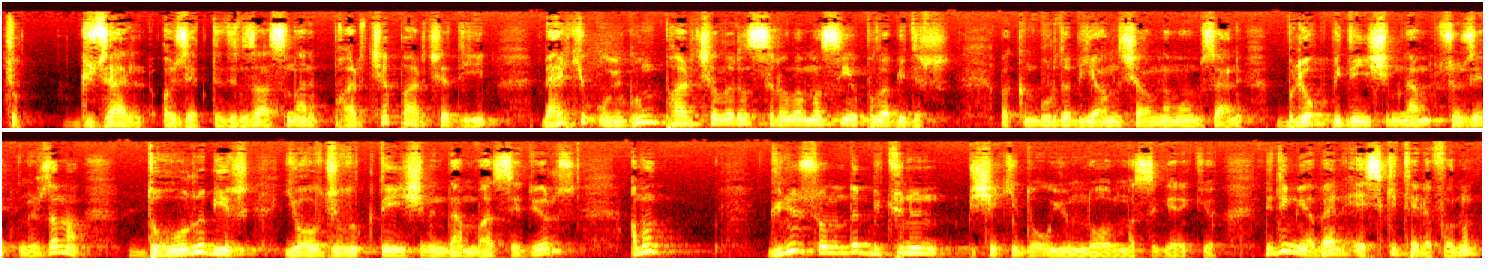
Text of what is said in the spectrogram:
çok güzel özetlediniz. Aslında hani parça parça değil, belki uygun parçaların sıralaması yapılabilir. Bakın burada bir yanlış anlamamız yani blok bir değişimden söz etmiyoruz ama doğru bir yolculuk değişiminden bahsediyoruz. Ama günün sonunda bütünün bir şekilde uyumlu olması gerekiyor. Dedim ya ben eski telefonum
